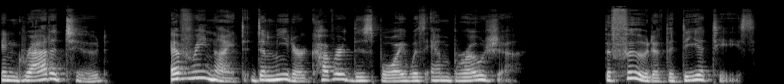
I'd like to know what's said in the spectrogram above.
in gratitude, every night Demeter covered this boy with ambrosia, the food of the deities,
